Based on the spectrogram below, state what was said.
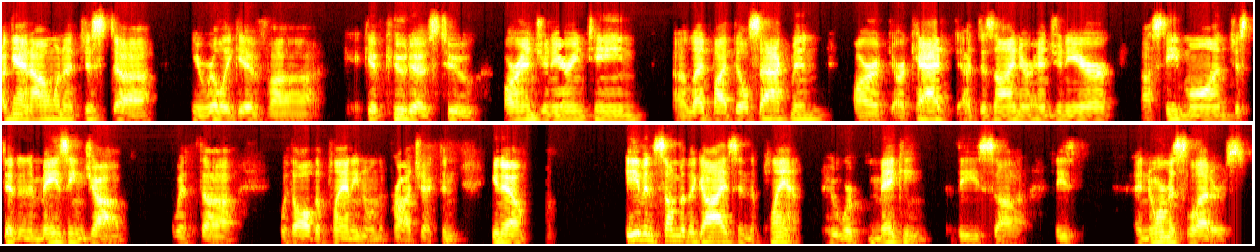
again i want to just uh, you really give uh, give kudos to our engineering team uh, led by bill sackman our our cad uh, designer engineer uh, Steve Mon just did an amazing job with uh, with all the planning on the project. And you know, even some of the guys in the plant who were making these these enormous letters,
